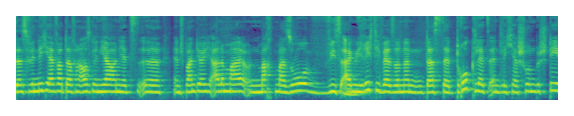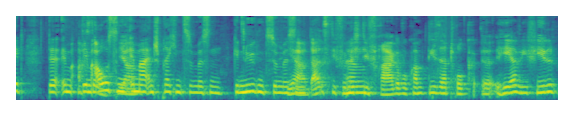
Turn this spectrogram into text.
dass wir nicht einfach davon ausgehen, ja, und jetzt äh, entspannt ihr euch alle mal und macht mal so, wie es eigentlich richtig wäre, sondern dass der Druck letztendlich ja schon besteht, der im, dem so, Außen ja. immer entsprechen zu müssen, genügen zu müssen. Ja, da ist die für Ähm. mich die Frage, wo kommt dieser Druck äh, her? Wie viel?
